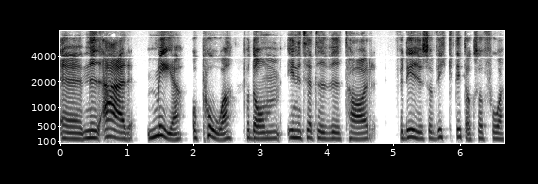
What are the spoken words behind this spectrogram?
eh, ni är med och på på de initiativ vi tar för det är ju så viktigt också att få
